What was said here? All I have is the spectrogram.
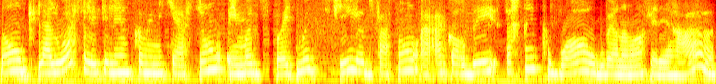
Donc, la loi sur les télécommunications est modi- va être modifiée là, de façon à accorder certains pouvoirs au gouvernement fédéral.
